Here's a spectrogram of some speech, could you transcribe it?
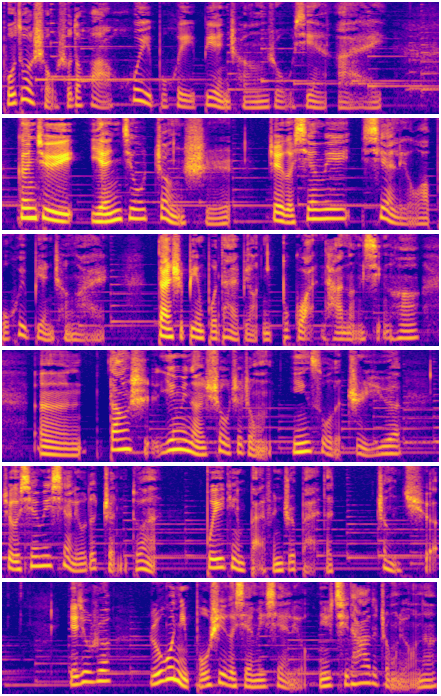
不做手术的话，会不会变成乳腺癌？根据研究证实，这个纤维腺瘤啊不会变成癌，但是并不代表你不管它能行哈。嗯，当时因为呢受这种因素的制约，这个纤维腺瘤的诊断不一定百分之百的正确。也就是说，如果你不是一个纤维腺瘤，你其他的肿瘤呢，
